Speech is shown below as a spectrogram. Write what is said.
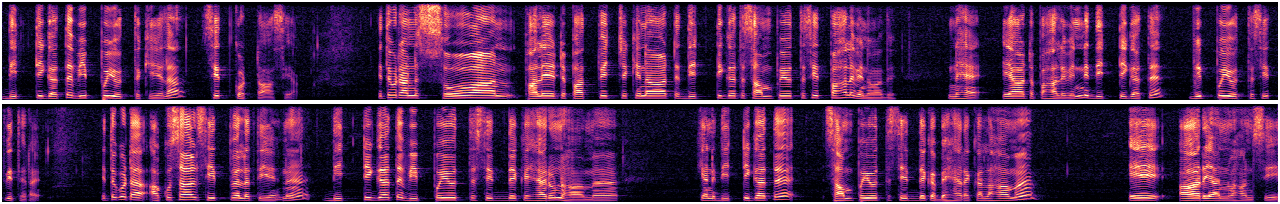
දිට්ඨිගත විප්පයුක්ත කියලා සිත් කොටාසයක්. එතකොට අන්න සෝවාන් ඵලයටපත් වෙච්ච කෙනාට දිට්ඨිගත සම්පයුක්ත සිත් පහළ වෙනවද? නැහැ. එයාට පහළ වෙන්නේ දිට්ඨිගත විප්පයුක්ත සිත් විතරයි. එතකොට අකුසල් සිත්වල තියෙන දිට්ඨිගත විප්පයුක්ත සිත් දෙක හැරුණාම කියන්නේ දිට්ඨිගත සම්පයුත්ත සිද්දක බැහැර කළාම ඒ ආර්යයන් වහන්සේ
